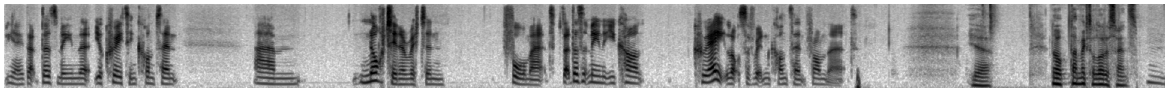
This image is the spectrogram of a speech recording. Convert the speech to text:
you know that does mean that you're creating content um, not in a written format. That doesn't mean that you can't create lots of written content from that. yeah. No, that makes a lot of sense. Hmm.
